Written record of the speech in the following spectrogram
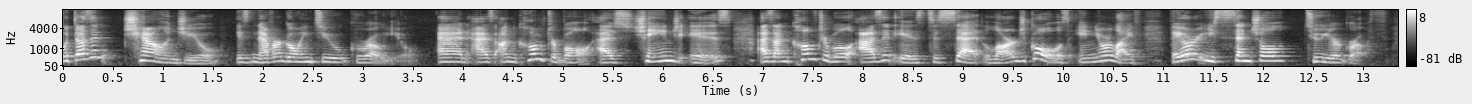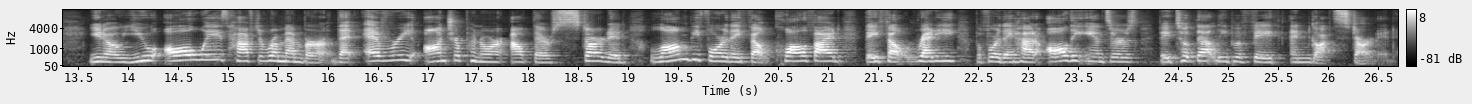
what doesn't challenge you is never going to grow you. And as uncomfortable as change is, as uncomfortable as it is to set large goals in your life, they are essential to your growth. You know, you always have to remember that every entrepreneur out there started long before they felt qualified, they felt ready, before they had all the answers. They took that leap of faith and got started.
